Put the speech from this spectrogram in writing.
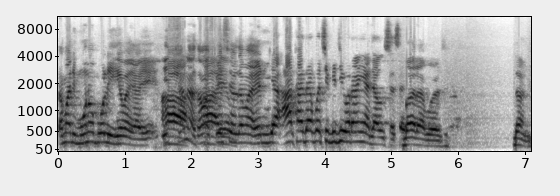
તમારી મોનોપોલી કહેવાય આ છે ને? તમારે સ્પેશિયલ. તમારે hand- આ ખાધા પછી બીજી વાર અહીંયા જ આવશે સાહેબ. બરાબર છે. ડન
